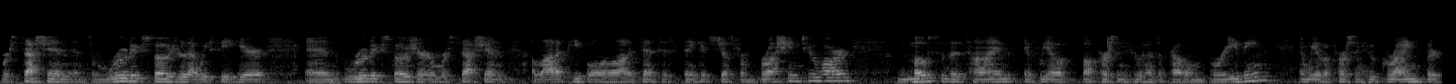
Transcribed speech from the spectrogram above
recession and some root exposure that we see here. And root exposure and recession, a lot of people and a lot of dentists think it's just from brushing too hard. Most of the time, if we have a, a person who has a problem breathing and we have a person who grinds their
